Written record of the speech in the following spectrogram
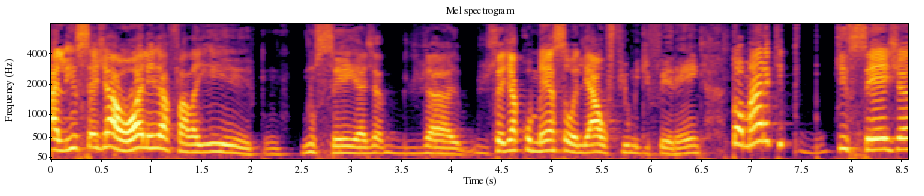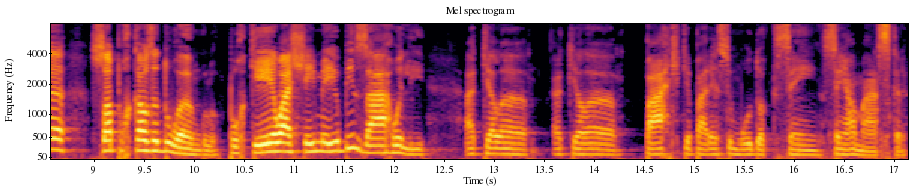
ali você já olha e já fala, e não sei, já, já, você já começa a olhar o filme diferente. Tomara que, que seja só por causa do ângulo, porque eu achei meio bizarro ali aquela, aquela parte que parece o mudo sem, sem a máscara.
